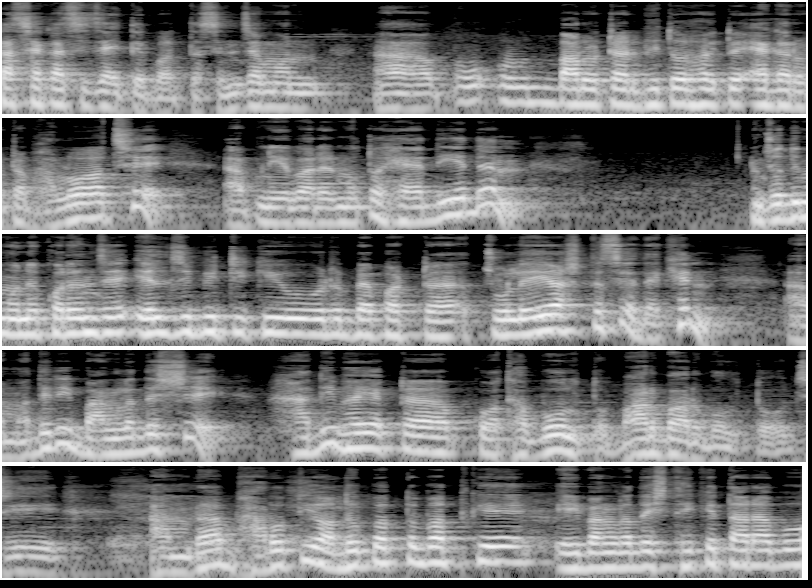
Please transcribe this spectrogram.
কাছাকাছি যাইতে পারতেছেন। যেমন বারোটার ভিতর হয়তো এগারোটা ভালো আছে। আপনি এবারের মতো হ্যাঁ দিয়ে দেন। যদি মনে করেন যে এলজিবিটি কিউর ব্যাপারটা চলেই আসতেছে, দেখেন আমাদের এই বাংলাদেশে হাদি ভাই একটা কথা বলতো, বারবার বলতো যে আমরা ভারতীয় আধিপত্যবাদকে এই বাংলাদেশ থেকে তাড়াবো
